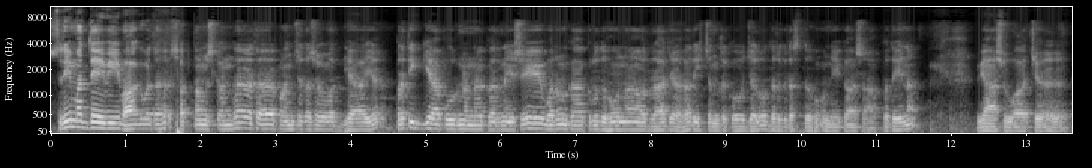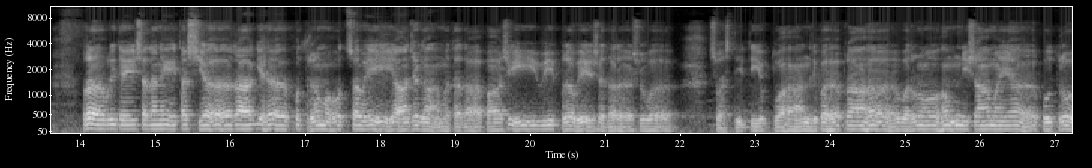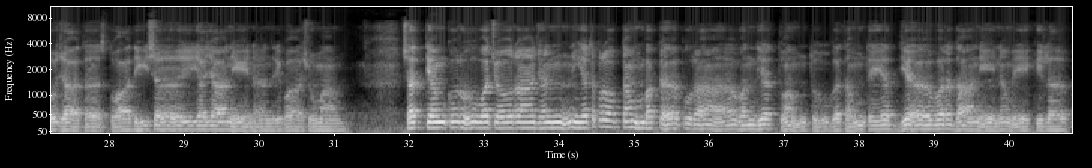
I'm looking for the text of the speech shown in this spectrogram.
श्रीमद्देवी भागवत सप्तम स्कंध अथ पंचदशोध्याय प्रतिज्ञा पूर्ण न करने से वरुण का क्रुद्ध होना और राजा हरिश्चंद्र को जलोदरग्रस्त होने का शाप देना। व्यासुवाच, प्रवृते सदने तस्य राज्ञः पुत्रमहोत्सवे आजगाम तदा पाशी विप्रवेशधर शुभ स्वस्तीत्युक्त्वा नृपः प्राह वरुणोऽहं निशामय पुत्रो जातस्त्वाधीश यजानेन नृपाशु माम्। सत्यं कुरु वचो राजन्, यत् प्रोक्तं भक्तपुरा, वन्द्यत्वं तु गतं ते अद्य वरदानेन मे किल।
